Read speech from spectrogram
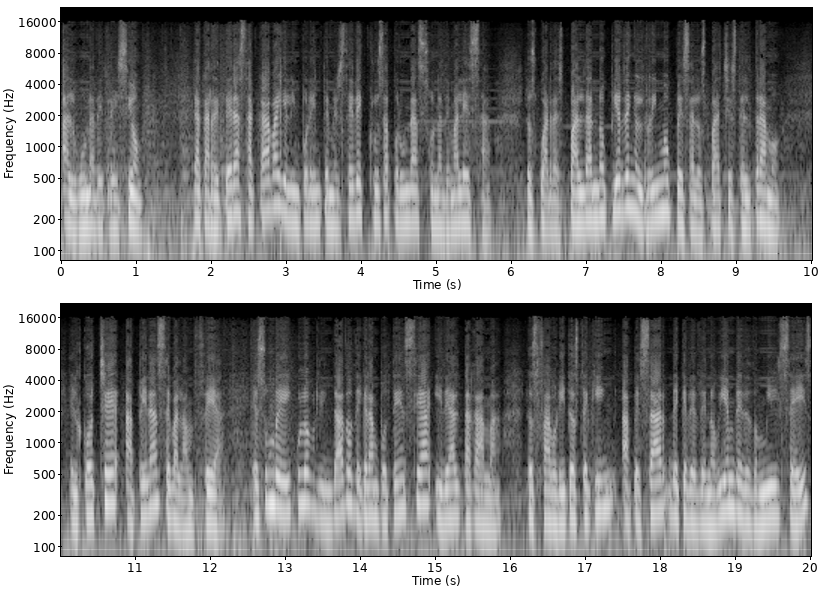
alguna de traición. La carretera se acaba y el imponente Mercedes cruza por una zona de maleza. Los guardaespaldas no pierden el ritmo pese a los baches del tramo. El coche apenas se balancea. Es un vehículo blindado de gran potencia y de alta gama. Los favoritos de King, a pesar de que desde noviembre de 2006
